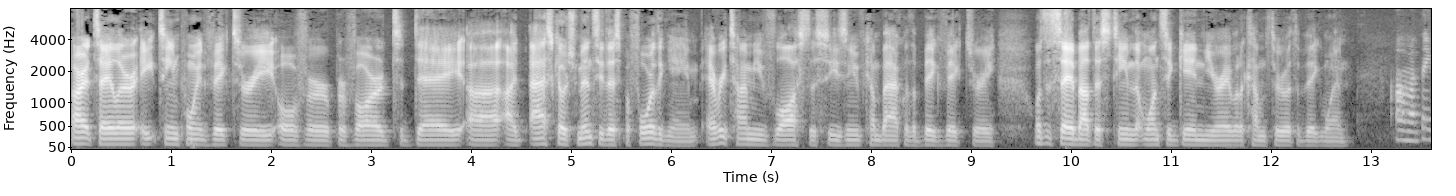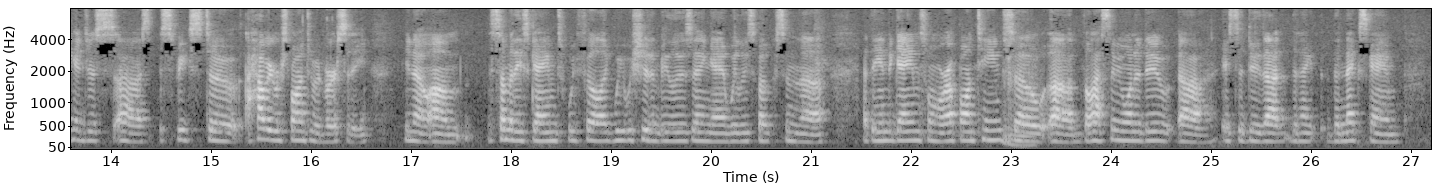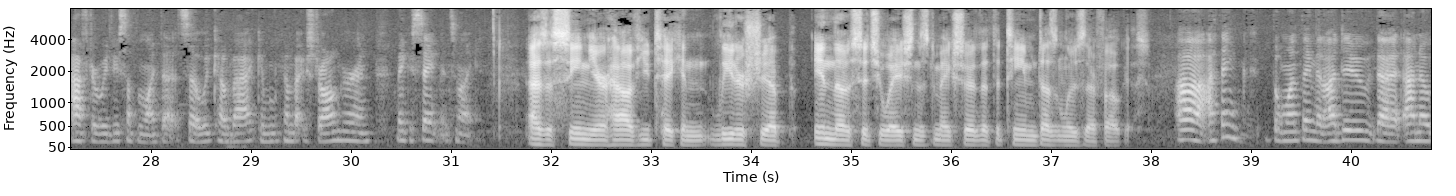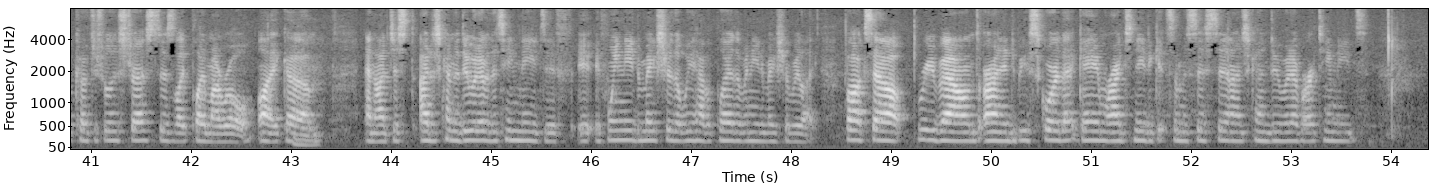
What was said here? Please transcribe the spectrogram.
All right, Taylor, 18 point victory over Brevard today. Uh, I asked Coach Mincy this before the game. Every time you've lost this season, you've come back with a big victory. What's it say about this team that once again you're able to come through with a big win? Um, I think it just uh, speaks to how we respond to adversity. You know, um, some of these games we feel like we, we shouldn't be losing, and we lose focus in the at the end of games when we're up on team. Mm-hmm. So uh, the last thing we want to do uh, is to do that the, ne- the next game after we do something like that. So we come back and we come back stronger and make a statement tonight. As a senior, how have you taken leadership in those situations to make sure that the team doesn't lose their focus? Uh, I think the one thing that I do that I know coaches really stressed is like play my role. Like, um, mm-hmm. And I just I just kind of do whatever the team needs. If if we need to make sure that we have a player that we need to make sure we like box out, rebound, or I need to be scored that game, or I just need to get some assist in. I just kind of do whatever our team needs.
